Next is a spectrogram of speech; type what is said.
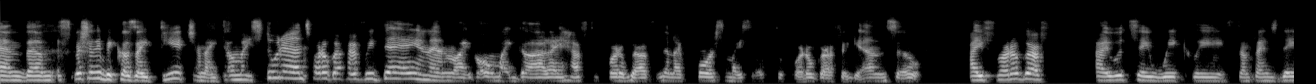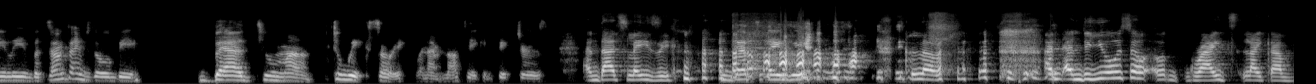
And then, especially because I teach and I tell my students photograph every day, and then like, oh my God, I have to photograph. And then I force myself to photograph again. So I photograph, I would say weekly, sometimes daily, but sometimes there will be bad two months two weeks sorry when i'm not taking pictures and that's lazy that's lazy love it. and and do you also uh, write like a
